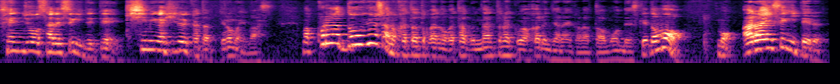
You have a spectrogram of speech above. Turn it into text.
洗浄されすぎてて、きしみがひどい方っていうのもいます。まあ、これは同業者の方とかの方が多分なんとなくわかるんじゃないかなとは思うんですけども、もう洗いすぎてる、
